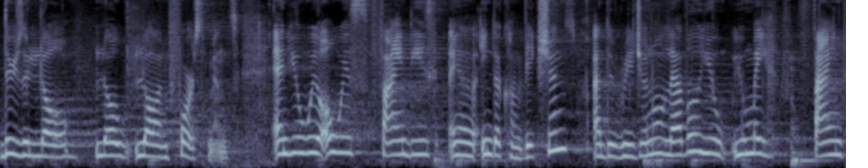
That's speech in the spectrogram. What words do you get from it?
there's a low, low law enforcement. And you will always find these uh, in the convictions at the regional level. You, you may find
